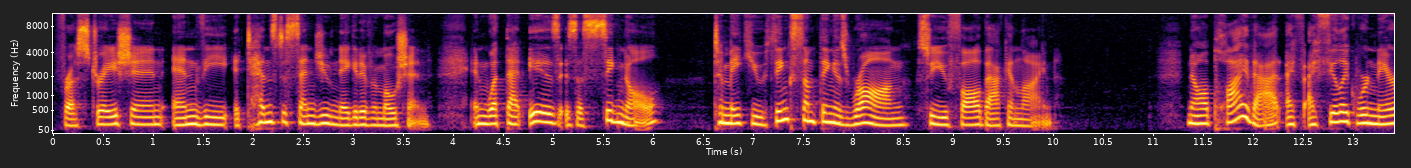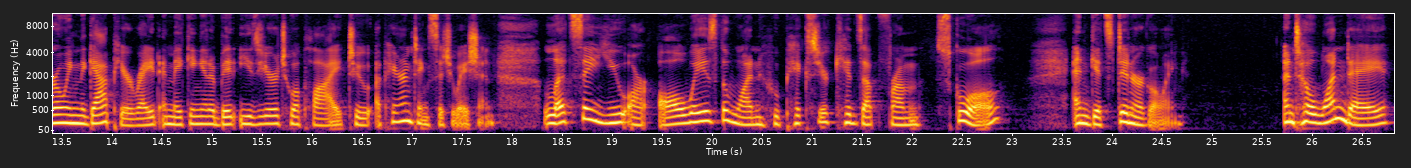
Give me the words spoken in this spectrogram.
frustration, envy. It tends to send you negative emotion. And what that is, is a signal to make you think something is wrong so you fall back in line. Now, apply that. I, f- I feel like we're narrowing the gap here, right? And making it a bit easier to apply to a parenting situation. Let's say you are always the one who picks your kids up from school and gets dinner going. Until one day,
